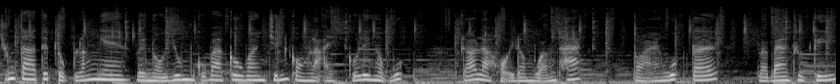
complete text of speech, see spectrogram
Chúng ta tiếp tục lắng nghe về nội dung của ba cơ quan chính còn lại của Liên Hợp Quốc, đó là Hội đồng Quản thác, Tòa án Quốc tế và Ban Thư ký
